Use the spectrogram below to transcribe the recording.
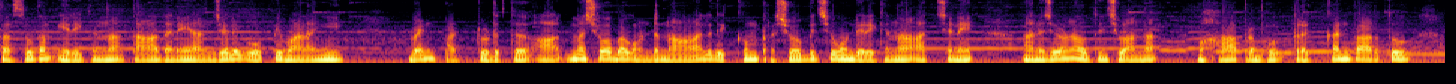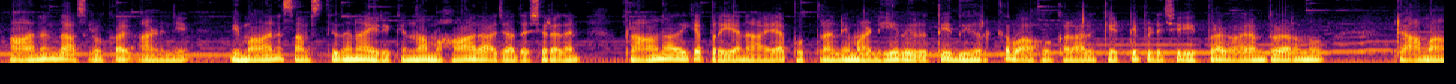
സസുഖം ഇരിക്കുന്ന താതനെ അഞ്ജലി കൂപ്പി വണങ്ങി. വെൺ പട്ടുടുത്ത് ആത്മശോഭ കൊണ്ട് നാല് ദിക്കും പ്രശോഭിച്ചുകൊണ്ടിരിക്കുന്ന അച്ഛനെ അനുചരണം ഒത്തിച്ചു വന്ന മഹാപ്രഭു തൃക്കൺ പാർത്തു ആനന്ദാശ്രുക്കൾ അണിഞ്ഞ് വിമാന സംസ്ഥിതനായിരിക്കുന്ന മഹാരാജ ദശരഥൻ പ്രാണാധിക പ്രിയനായ പുത്രനെ മടിയിലിരുത്തി ദീർഘബാഹുക്കളാൽ കെട്ടിപ്പിടിച്ച് ഇപ്രകാരം തുടർന്നു. രാമ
